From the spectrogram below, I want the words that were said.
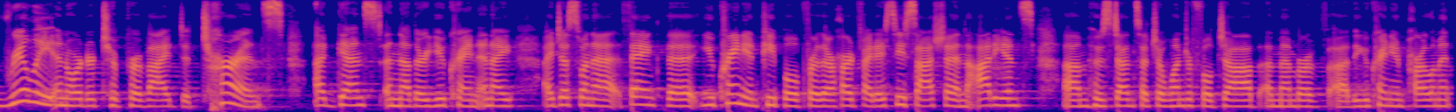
really in order to provide deterrence against another Ukraine. And I, I just want to thank the Ukrainian people for their hard fight. I see Sasha in the audience, um, who's done such a wonderful job, a member of uh, the Ukrainian parliament.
